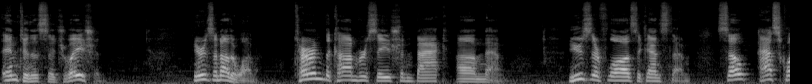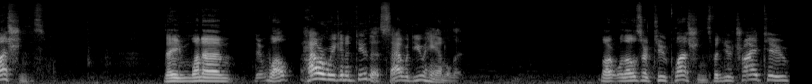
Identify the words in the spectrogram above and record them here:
into the situation. Here's another one turn the conversation back on them, use their flaws against them. So ask questions. They want to, well, how are we going to do this? How would you handle it? Well, those are two questions, but you try to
